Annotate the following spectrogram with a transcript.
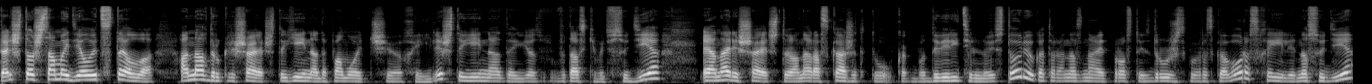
Дальше то же самое делает Стелла. Она вдруг решает, что ей надо помочь э, Хейли, что ей надо ее вытаскивать в суде, и она решает, что она расскажет эту как бы доверительную историю, которую она знает просто из дружеского разговора с Хейли на суде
